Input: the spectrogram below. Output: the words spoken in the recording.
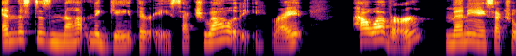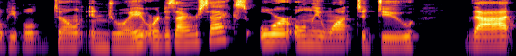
and this does not negate their asexuality right however many asexual people don't enjoy or desire sex or only want to do that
